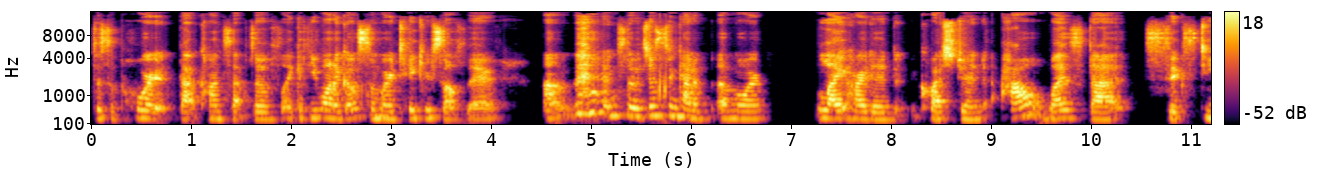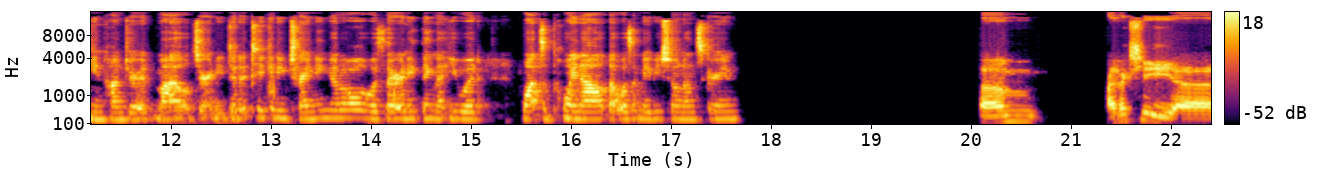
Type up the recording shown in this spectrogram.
to support that concept of like if you want to go somewhere, take yourself there. Um, and so just in kind of a more lighthearted question. How was that 1600 mile journey? Did it take any training at all? Was there anything that you would want to point out that wasn't maybe shown on screen? Um, I've actually uh,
